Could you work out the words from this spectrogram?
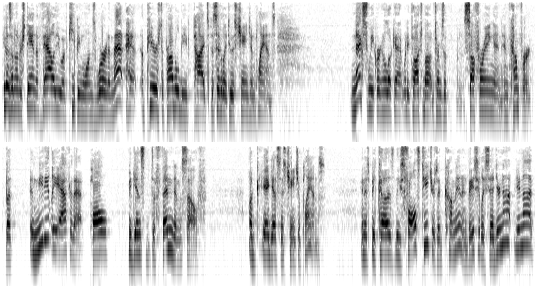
he doesn't understand the value of keeping one's word, and that ha- appears to probably be tied specifically to his change in plans. Next week, we're going to look at what he talks about in terms of suffering and, and comfort. But immediately after that, Paul begins to defend himself against this change of plans. And it's because these false teachers had come in and basically said, You're not, you're not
